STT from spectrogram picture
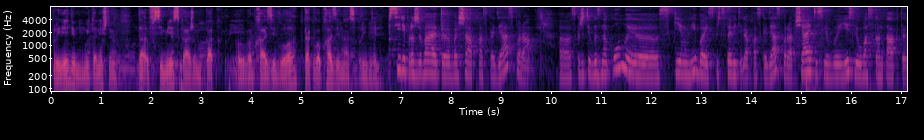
приедем, мы, конечно, да, в семье скажем, как в Абхазии была, как в Абхазии нас приняли. В Сирии проживает э, большая абхазская диаспора. Э, Скажите, вы знакомы э, с кем-либо из представителей абхазской диаспоры? Общаетесь ли вы? Есть ли у вас контакты?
